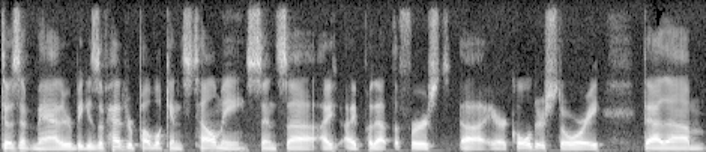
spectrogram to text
doesn't matter because I've had Republicans tell me since uh, I, I, put out the first uh, Eric Holder story that um,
